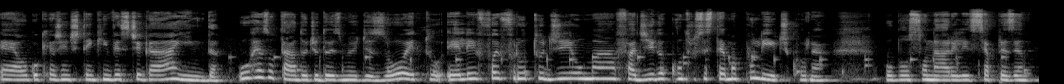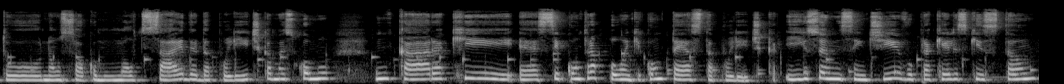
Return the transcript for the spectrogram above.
é algo que a gente tem que investigar ainda. O resultado de 2018 ele foi fruto de uma fadiga contra o sistema político, né? O Bolsonaro ele se apresentou não só como um outsider da política, mas como um cara que é, se contrapõe, que contesta a política. E isso é um incentivo para aqueles que estão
